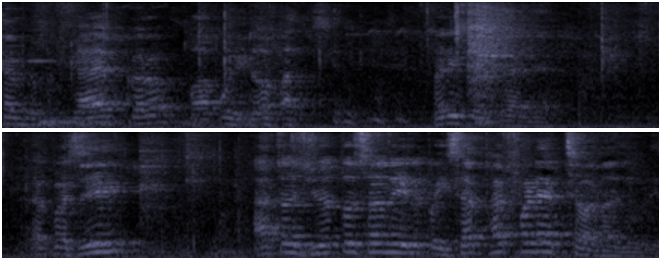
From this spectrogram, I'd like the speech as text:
તમે ગાયબ કરો, બાપુ હીરો ફરી પૈસા જાય પછી આ તો જ્યો તો છે ને એટલે પૈસા પડ્યા જ છે આના જોડે.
